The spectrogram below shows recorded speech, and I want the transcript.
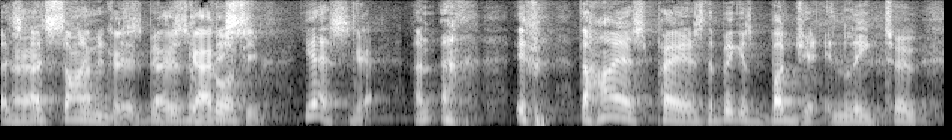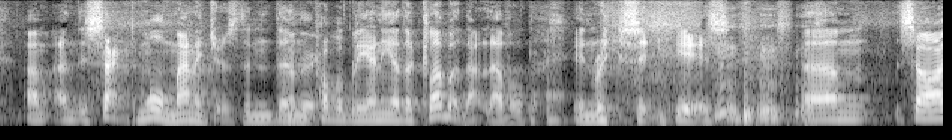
as, Uh, as Simon did because of Gary's course, team. yes, Yeah. And if the highest payers, the biggest budget in League Two, um, and they sacked more managers than, than probably any other club at that level in recent years. um, so I,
